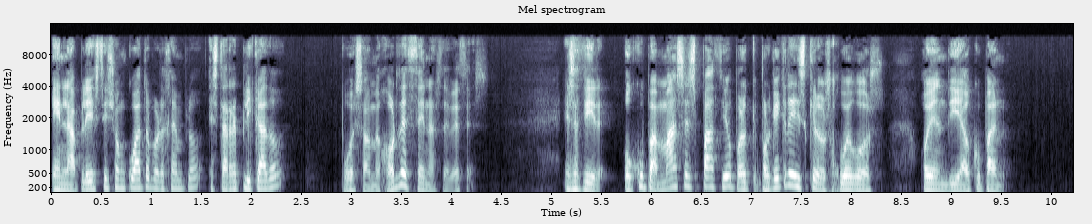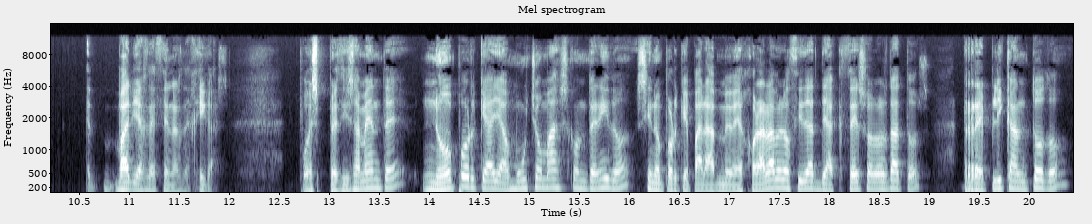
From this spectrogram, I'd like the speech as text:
en la PlayStation 4, por ejemplo, está replicado, pues a lo mejor decenas de veces. Es decir, ocupa más espacio. ¿Por qué, ¿por qué creéis que los juegos hoy en día ocupan varias decenas de gigas? Pues precisamente no porque haya mucho más contenido, sino porque para mejorar la velocidad de acceso a los datos, replican todo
